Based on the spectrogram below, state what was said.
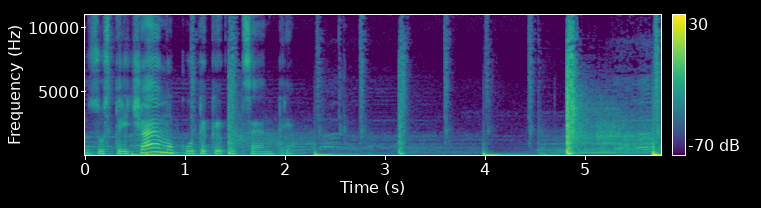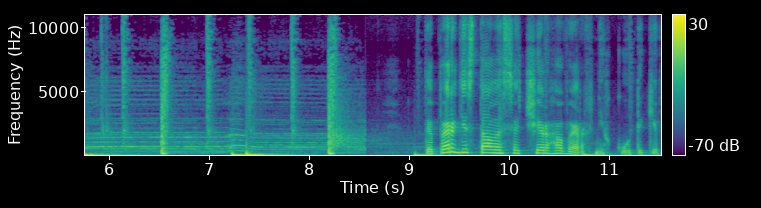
Зустрічаємо кутики у центрі. Тепер дісталася черга верхніх кутиків.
